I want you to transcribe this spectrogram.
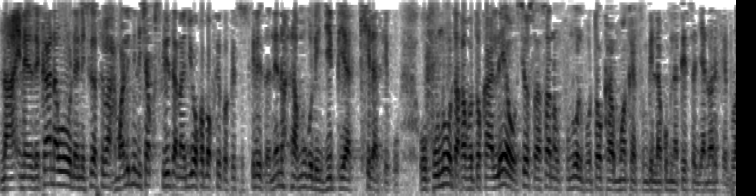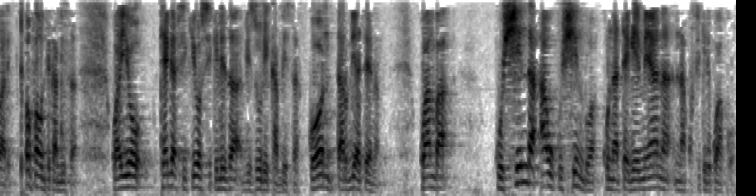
na inawezekana wewe unanisikia sema mwalimu nishakusikiliza najua kwamba kufika kwa kristo sikiliza. Neno la mungu ni jipya kila siku. Ufunuo utakavyotoka leo sio sawasawa sana ufunuo ulivyotoka mwaka elfu mbili na kumi na tisa januari februari. Tofauti kabisa. Kwa hiyo tega sikio sikiliza vizuri kabisa. Kwao nitarudia tena kwamba kushinda au kushindwa kunategemeana na kufikiri kwako.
